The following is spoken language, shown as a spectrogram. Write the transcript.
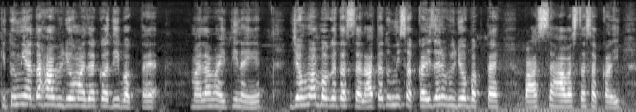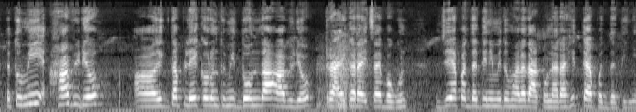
की तुम्ही आता हा व्हिडिओ माझा कधी बघताय? मला माहिती नाही आहे जेव्हा बघत असाल आता तुम्ही सकाळी जर व्हिडिओ बघताय पाच सहा वाजता सकाळी तर तुम्ही हा व्हिडिओ एकदा प्ले करून तुम्ही दोनदा हा व्हिडिओ ट्राय करायचा आहे बघून. ज्या पद्धतीने मी तुम्हाला दाखवणार आहे त्या पद्धतीने.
